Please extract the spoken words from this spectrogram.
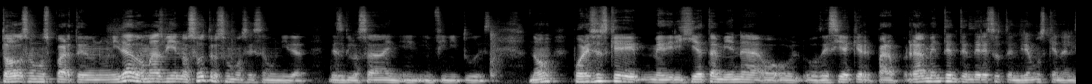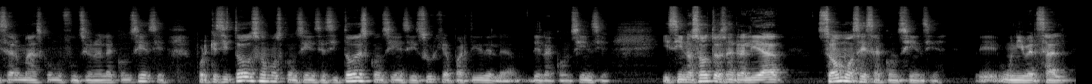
todos somos parte de una unidad, o más bien nosotros somos esa unidad desglosada en, infinitudes, ¿no? Por eso es que me dirigía también a, o, decía que para realmente entender eso tendríamos que analizar más cómo funciona la conciencia, porque si todos somos conciencia, si todo es conciencia y surge a partir de la, de la conciencia. Y si nosotros en realidad somos esa conciencia eh, universal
